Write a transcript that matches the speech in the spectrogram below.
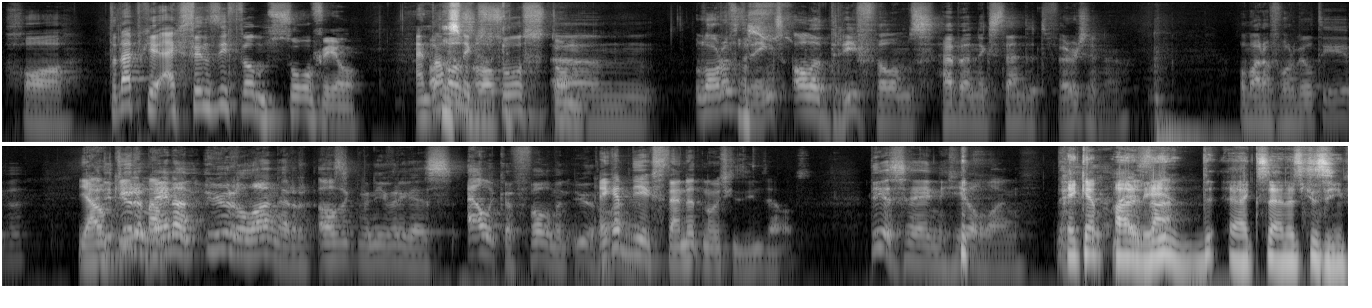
Goh. Dat heb je echt sinds die film zoveel. En dat Pas vind ik zo stom. ehm, Lord of the Rings, alle drie films hebben een extended version. Hè. Om maar een voorbeeld te geven. ja, En die duren maar bijna een uur langer, als ik me niet vergis. Elke film een uur ik heb die extended nooit gezien zelfs. Die zijn heel lang. Ik heb alleen de accent gezien.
